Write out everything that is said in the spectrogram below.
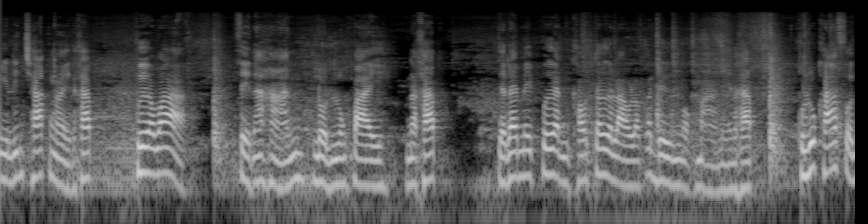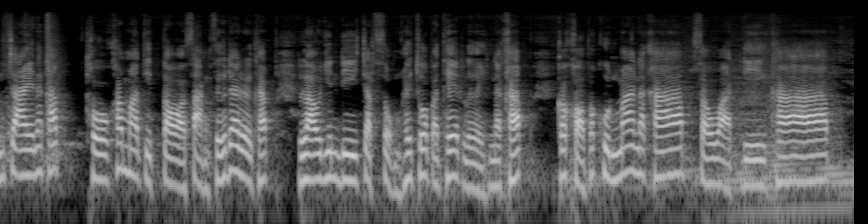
มีลิ้นชักหน่อยนะครับ เพื่อว่าเศษอาหารหล่นลงไปนะครับ จะได้ไม่เปื้อนเคาน์เตอร์เราแล้วก็ดึงออกมาเนี่ยนะครับ คุณลูกค้าสนใจนะครับ โทรเข้ามาติดต่อสั่งซื้อได้เลยครับ เรายินดีจัดส่งให้ทั่วประเทศเลยนะครับ ก็ขอบพระคุณมากนะครับ สวัสดีครับ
